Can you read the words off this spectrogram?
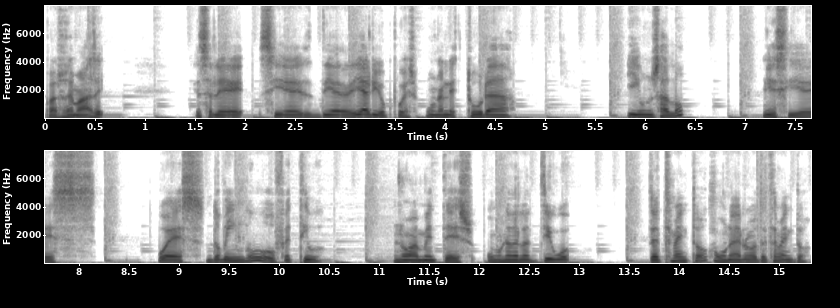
para eso se llama así. Que se lee, si es día de diario, pues una lectura y un salmo. Y si es pues domingo o festivo, normalmente es una del Antiguo Testamento o una del Nuevo Testamento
